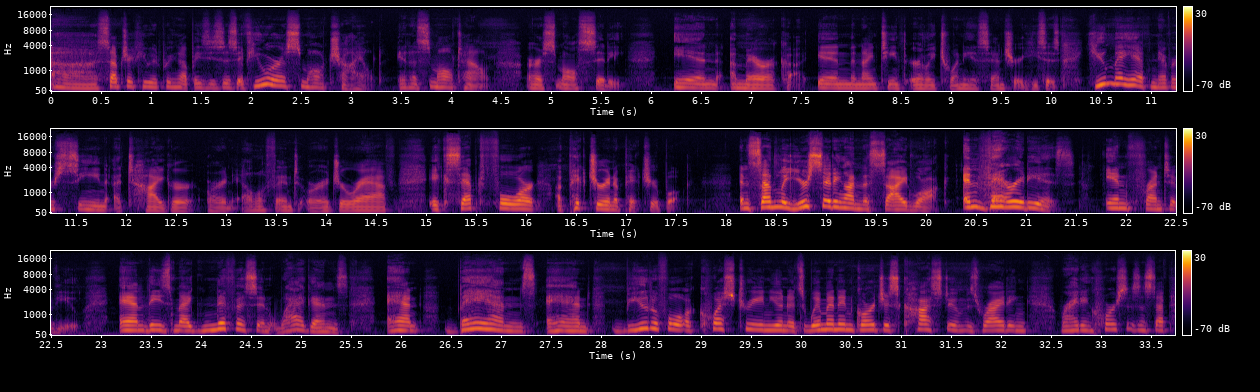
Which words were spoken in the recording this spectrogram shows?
uh, subject he would bring up is he says if you were a small child in a small town or a small city in America in the 19th, early 20th century. He says, You may have never seen a tiger or an elephant or a giraffe except for a picture in a picture book. And suddenly you're sitting on the sidewalk, and there it is in front of you. And these magnificent wagons and bands and beautiful equestrian units, women in gorgeous costumes riding riding horses and stuff.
